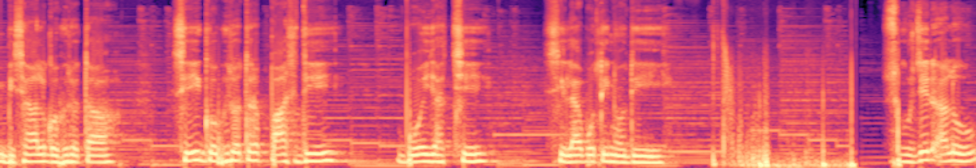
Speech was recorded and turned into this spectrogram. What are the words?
বিশাল গভীরতা। সেই গভীরতার পাশ দিয়ে বয়ে যাচ্ছে শিলাবতী নদী। সূর্যের আলো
